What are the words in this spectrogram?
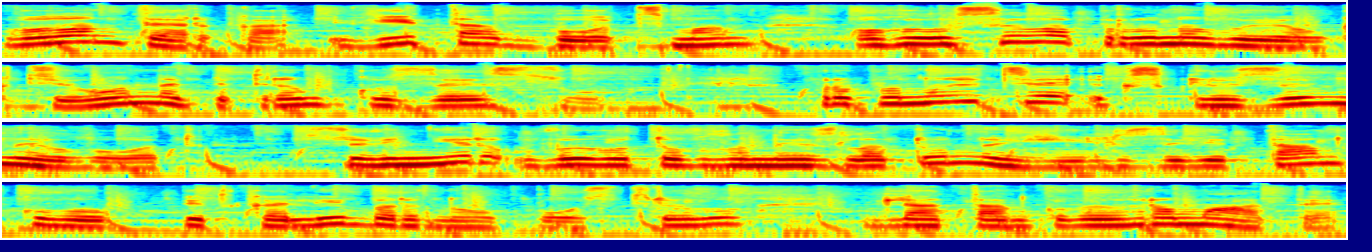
Волонтерка Віта Боцман оголосила про новий аукціон на підтримку ЗСУ. Пропонується ексклюзивний лот. Сувенір виготовлений з латунної гільзи від танкового підкаліберного пострілу для танкової громади,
